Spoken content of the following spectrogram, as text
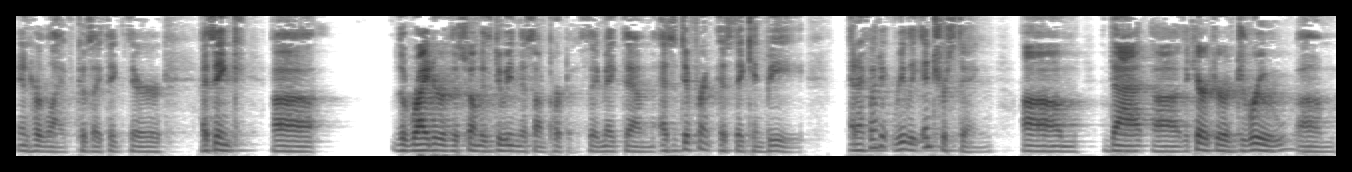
in her life because I think they're, I think. Uh, the writer of this film is doing this on purpose. They make them as different as they can be. And I find it really interesting. Um, that uh, the character of Drew, um,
